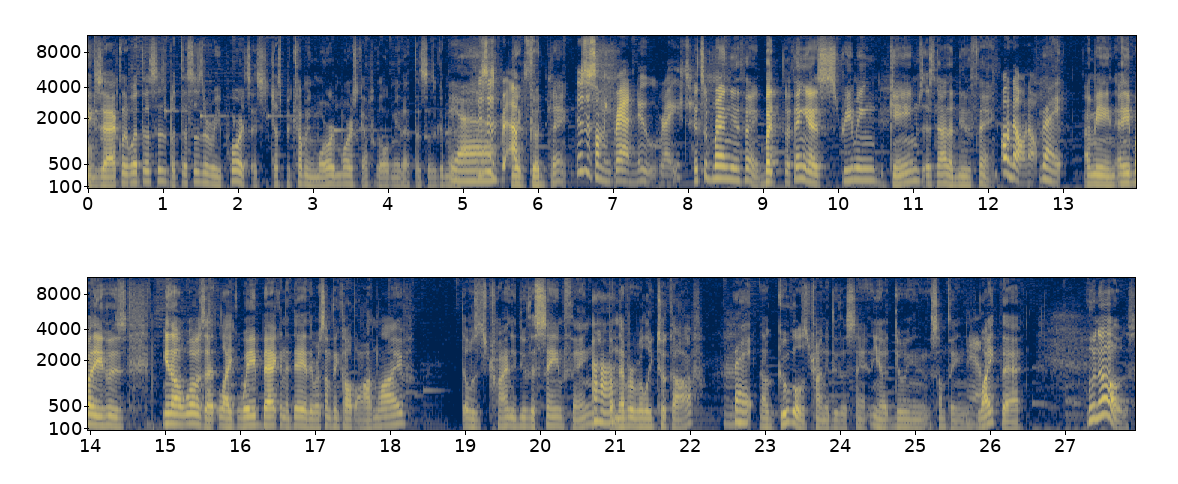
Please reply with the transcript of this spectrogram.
exactly what this is. But this is the reports. It's just becoming more and more skeptical of me that this is gonna Yeah. This is be br- a good thing. This is something brand new, right? It's a brand new thing. But the thing is, streaming games is not a new thing. Oh no, no. Right. I mean, anybody who's, you know, what was it? Like way back in the day, there was something called OnLive that was trying to do the same thing, Uh-huh. but never really took off. Right. Now Google's trying to do the same, you know, doing something Yeah. like that. Who knows?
